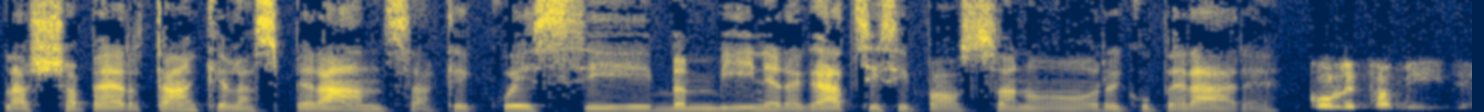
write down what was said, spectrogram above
Lascia aperta anche la speranza che questi bambini e ragazzi si possano recuperare. Con le famiglie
